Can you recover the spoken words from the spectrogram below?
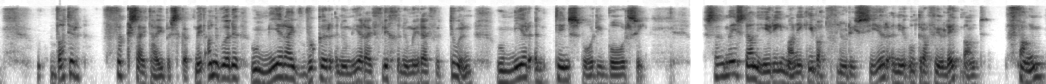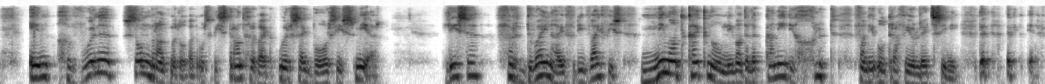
watter fiksheid hy beskik. Met ander woorde, hoe meer hy woeker en hoe meer hy vlieg en hoe meer hy vertoon, hoe meer intens word die borsie. Sou mens dan hierdie mannetjie wat fluoriseer in die ultravioletband vang en gewone sonbrandmiddel wat ons op die strand gebruik oor sy borsie smeer. Lise verdwyn hy vir die wyfies. Niemand kyk na hom nie want hulle kan nie die gloed van die ultraviolet sien nie. Dit ek, ek,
